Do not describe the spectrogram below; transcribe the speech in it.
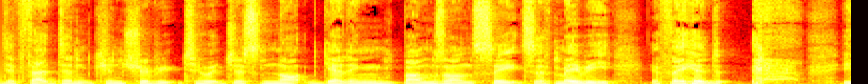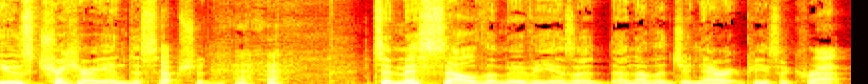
if that didn't contribute to it just not getting bums on seats. If maybe if they had used trickery and deception to missell the movie as a, another generic piece of crap,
